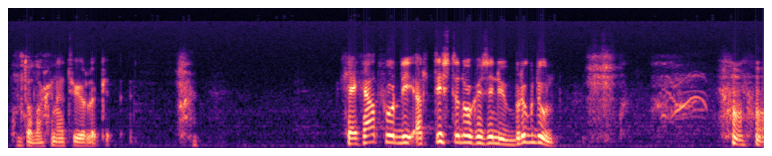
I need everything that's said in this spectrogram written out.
om te lachen natuurlijk. Gij gaat voor die artiesten nog eens in uw broek doen.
